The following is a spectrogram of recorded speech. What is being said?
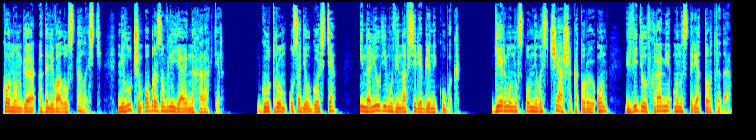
Конунга одолевала усталость, не лучшим образом влияя на характер. Гутрум усадил гостя и налил ему вина в серебряный кубок. Герману вспомнилась чаша, которую он видел в храме монастыря Тортреда.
